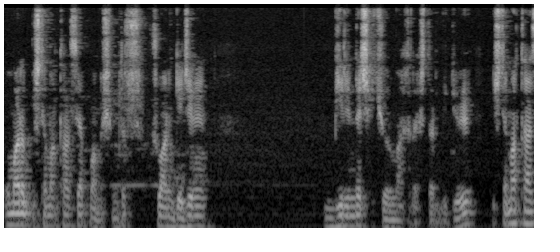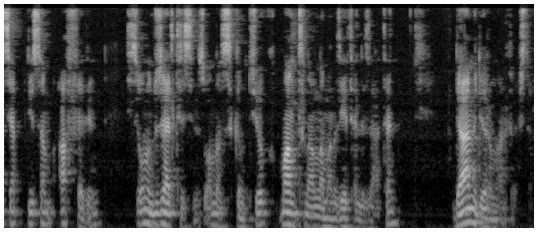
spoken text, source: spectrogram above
Umarım işlem hatası yapmamışımdır. Şu an gecenin birinde çekiyorum arkadaşlar videoyu. İşlem hatası yaptıysam affedin. Siz onu düzeltirsiniz. Onda sıkıntı yok. Mantığını anlamanız yeterli zaten. Devam ediyorum arkadaşlar.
